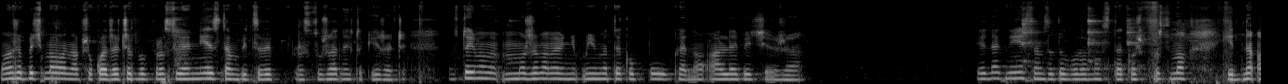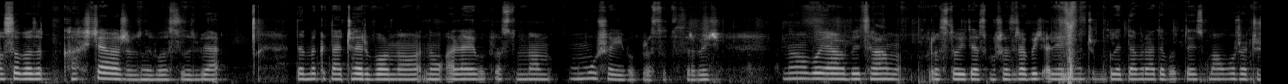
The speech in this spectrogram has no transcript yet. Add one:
Może być mało na przykład rzeczy, po prostu ja nie znam widzowie po prostu żadnych takich rzeczy. No tutaj mamy, może mamy mimo tego półkę, no ale wiecie, że jednak nie jestem zadowolona z tego, że po prostu no, jedna osoba chciała, żebym po prostu zrobiła domek na czerwono, no ale po prostu no muszę jej po prostu to zrobić. No bo ja obiecałam po prostu i teraz muszę zrobić, ale ja nie wiem czy w ogóle dam radę, bo to jest mało rzeczy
